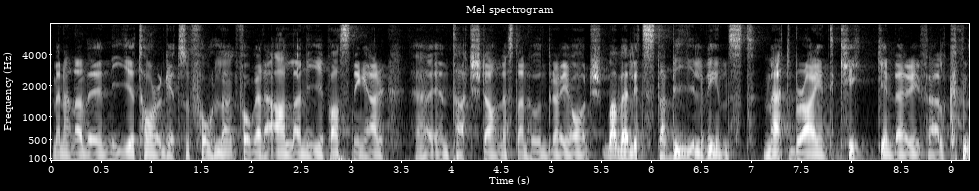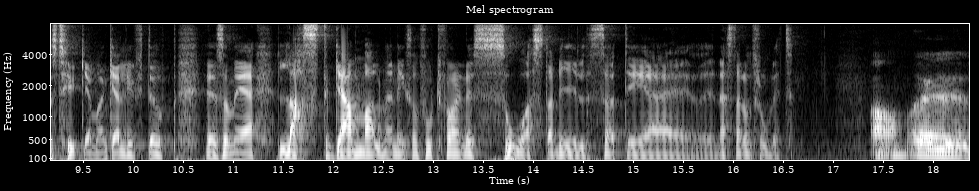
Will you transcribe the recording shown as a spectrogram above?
men han hade nio targets och fångade alla nio passningar, eh, en touchdown, nästan 100 yards. Bara väldigt stabil vinst. Matt Bryant, kicken där i Falcons tycker jag man kan lyfta upp, eh, som är lastgammal men liksom fortfarande så stabil så att det är nästan otroligt. Ja, eh,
